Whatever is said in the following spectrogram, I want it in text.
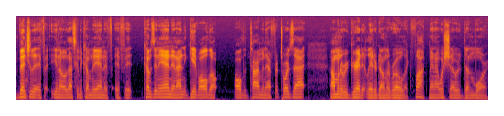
eventually, if you know, that's gonna come to end. If if it comes to the end and I didn't give all the all the time and effort towards that, I'm gonna regret it later down the road. Like fuck, man, I wish I would have done more.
